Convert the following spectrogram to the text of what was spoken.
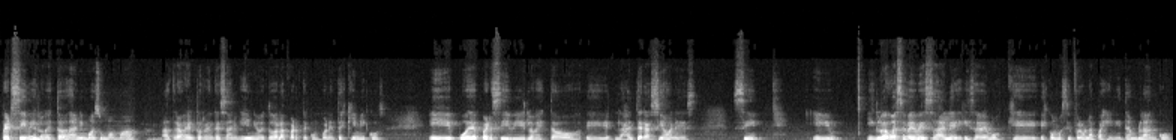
percibir los estados de ánimo de su mamá a través del torrente sanguíneo y toda la parte de componentes químicos y puede percibir los estados, eh, las alteraciones, ¿sí? Y, y, luego ese bebé sale y sabemos que es como si fuera una paginita en blanco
